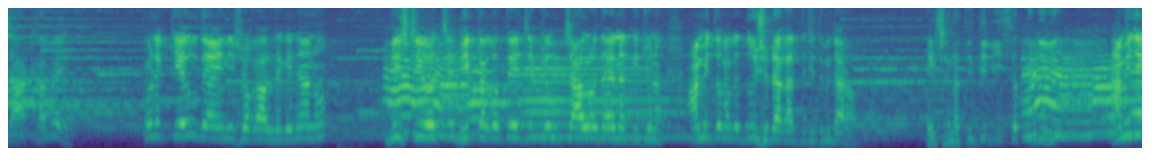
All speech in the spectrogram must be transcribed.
চা খাবে? বলে, কেউ দেয়নি সকাল থেকে, জানো? বৃষ্টি হচ্ছে, ভিক্ষা করতে হয়েছে কেউ চালও দেয় না, কিছু না। আমি তোমাকে দুইশো টাকা দিচ্ছি, তুমি দাঁড়াও। এই শোনা তুই দিবি? সত্যি দিবি? আমি যে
